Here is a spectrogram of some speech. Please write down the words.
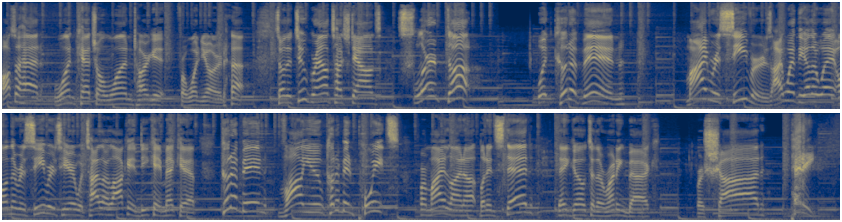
Also had one catch on one target for one yard. so the two ground touchdowns slurped up what could have been my receivers. I went the other way on the receivers here with Tyler Lockett and DK Metcalf. Could have been volume, could have been points for my lineup, but instead they go to the running back, Rashaad Penny.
